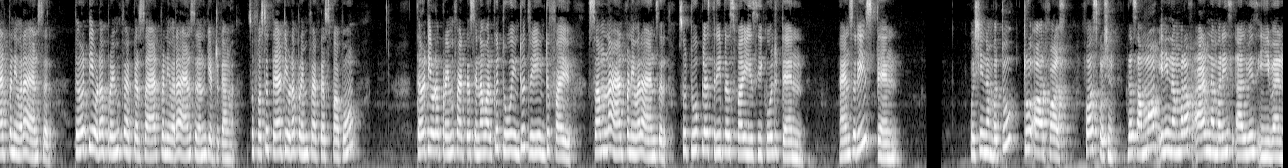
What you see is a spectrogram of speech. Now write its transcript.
ஆட் பண்ணி வர ஆன்சர் தேர்ட்டியோட ப்ரைம் ஃபேக்டர்ஸை ஆட் பண்ணி வர ஆன்சர் என்னன்னு கேட்டிருக்காங்க. ஸோ ஃபஸ்ட்டு தேர்ட்டியோட ப்ரைம் ஃபேக்டர்ஸ் பார்ப்போம். தேர்ட்டியோட ப்ரைம் ஃபேக்டர்ஸ் என்னவாக இருக்குது two into three into five சம்னா ஆட் பண்ணி வர answer so two plus three plus five is equal to ten answer is ten question number two true or false first question the sum of any number of odd number is always even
